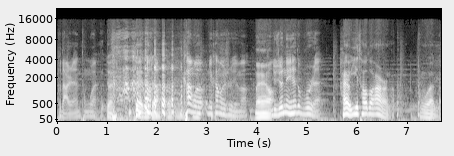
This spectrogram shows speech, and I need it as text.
不打人通关，对，对对 对，你看过没看过视频吗？没有，你就觉得那些都不是人。还有一操作二呢，通关的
